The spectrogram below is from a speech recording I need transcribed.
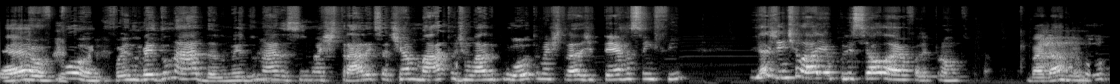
É, pô, foi no meio do nada, no meio do nada, assim, uma estrada que só tinha mato de um lado pro outro, uma estrada de terra sem fim. E a gente lá, e o policial lá. Eu falei, pronto, vai dar ruim.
